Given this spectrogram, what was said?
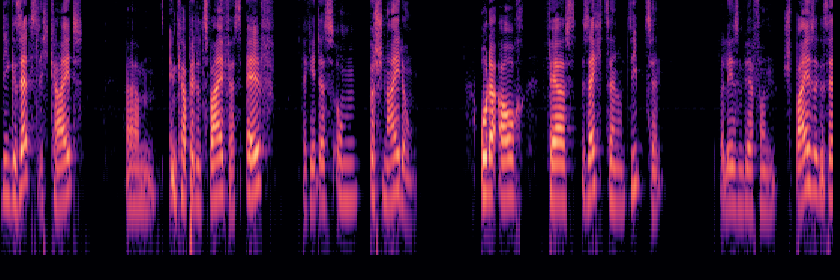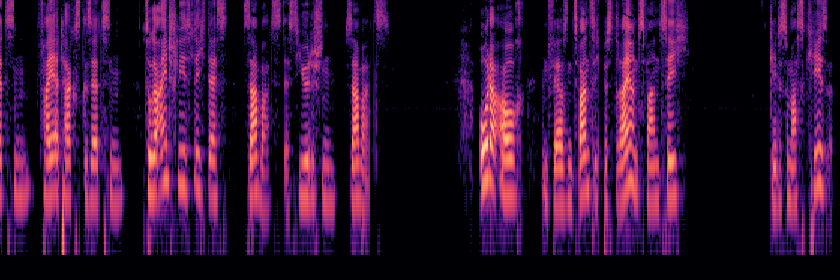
die Gesetzlichkeit ähm, in Kapitel 2, Vers 11 da geht es um Beschneidung. Oder auch Vers 16 und 17. Da lesen wir von Speisegesetzen, Feiertagsgesetzen, sogar einschließlich des Sabbats, des jüdischen Sabbats. Oder auch in Versen 20 bis 23 geht es um Askese,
